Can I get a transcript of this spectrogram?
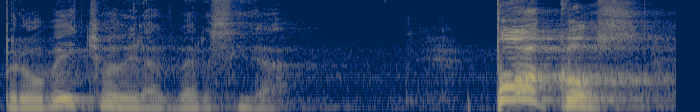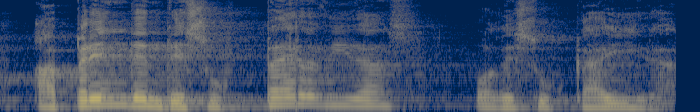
provecho de la adversidad. Pocos aprenden de sus pérdidas o de sus caídas.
